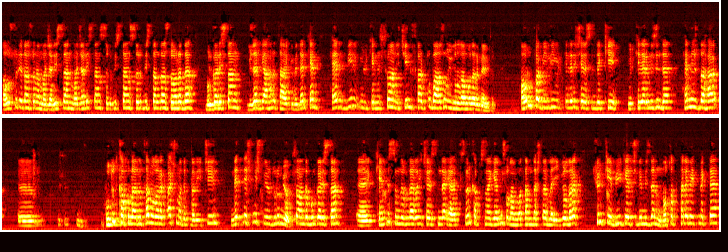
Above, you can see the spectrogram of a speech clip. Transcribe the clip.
Avusturya'dan sonra Macaristan, Macaristan, Sırbistan, Sırbistan'dan sonra da Bulgaristan güzergahını takip ederken her bir ülkenin şu an için farklı bazı uygulamaları mevcut. Avrupa Birliği ülkeleri içerisindeki ülkelerimizin de henüz daha e, hudut kapılarını tam olarak açmadıkları için netleşmiş bir durum yok. Şu anda Bulgaristan e, kendi sınırları içerisinde yani sınır kapısına gelmiş olan vatandaşlarla ilgili olarak Türkiye Büyükelçiliğimizden nota talep etmekte.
